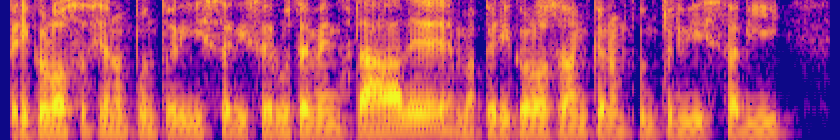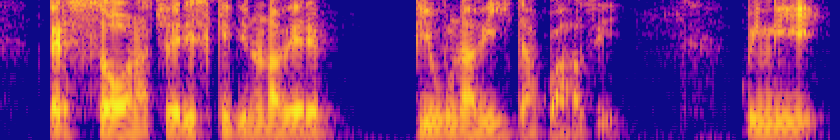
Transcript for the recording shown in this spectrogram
Pericoloso sia da un punto di vista di salute mentale, ma pericoloso anche da un punto di vista di persona, cioè rischi di non avere più una vita quasi. Quindi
